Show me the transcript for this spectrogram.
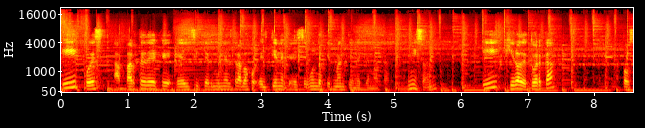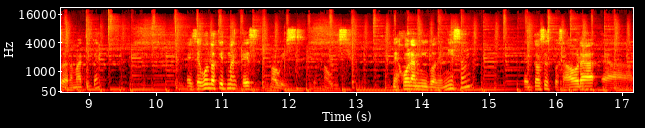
Y pues, aparte de que él sí termina el trabajo, él tiene que, el segundo Hitman tiene que matar a Nissan. Y giro de tuerca, pausa dramática. El segundo Hitman es Maurice, es Mauricio, mejor amigo de Nissan. Entonces, pues ahora, ah,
